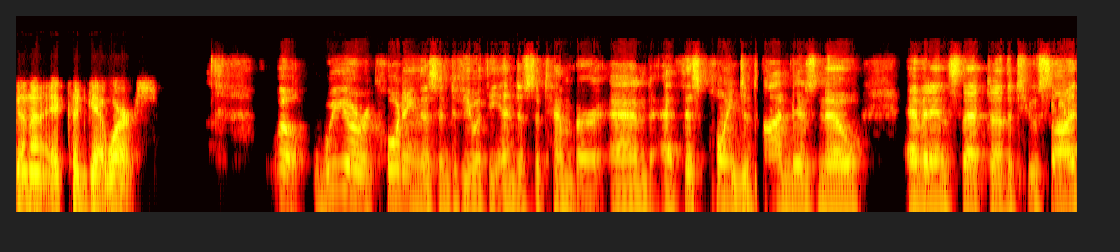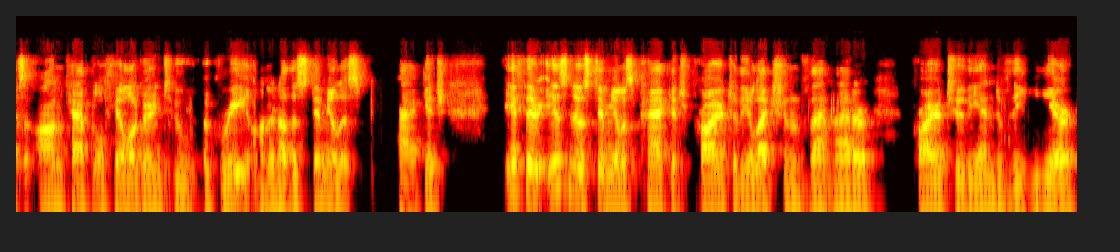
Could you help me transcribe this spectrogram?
gonna, it could get worse. Well, we are recording this interview at the end of September, and at this point mm-hmm. in time, there's no evidence that uh, the two sides on Capitol Hill are going to agree on another stimulus package. If there is no stimulus package prior to the election, for that matter, prior to the end of the year,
